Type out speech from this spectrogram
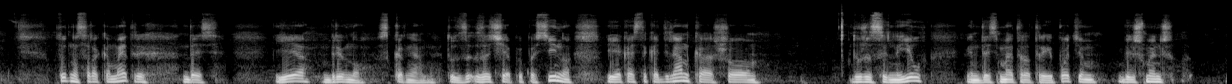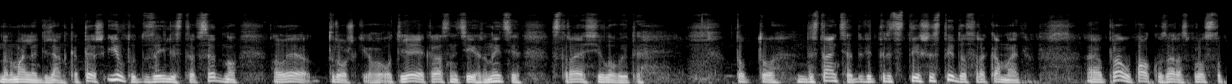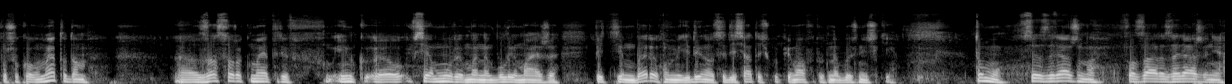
Тут на 40 метрах десь є брівно з корнями. Тут зачепи постійно, і якась така ділянка, що дуже сильний іл, він десь метра три, потім більш-менш нормальна ділянка. Теж іл, тут заїлісте все дно, але трошки. От я якраз на цій границі стараюся ловити. Тобто дистанція від 36 до 40 метрів. Е, Праву палку зараз просто пошуковим методом. Е, За 40 метрів е, всі амури в мене були майже під цим берегом. Єдине оце десяточку піймав тут на ближнички. Тому все заряджено, фазари заряджені.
